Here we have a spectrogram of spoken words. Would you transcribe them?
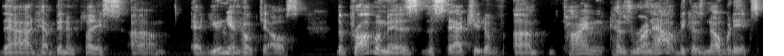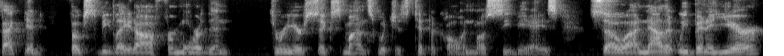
that have been in place um, at union hotels. The problem is the statute of um, time has run out because nobody expected folks to be laid off for more than three or six months, which is typical in most CBAs. So uh, now that we've been a year,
